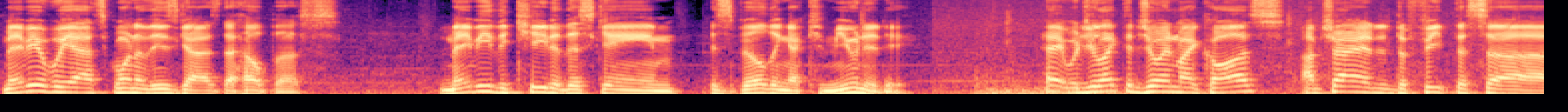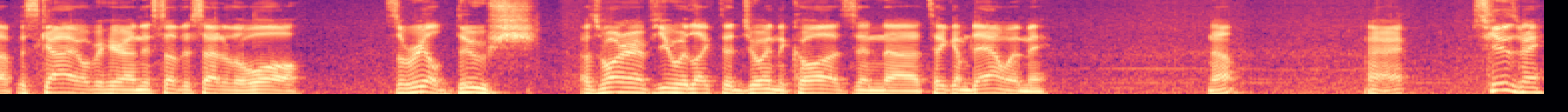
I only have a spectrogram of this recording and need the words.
Maybe if we ask one of these guys to help us. Maybe the key to this game is building a community. Hey, would you like to join my cause? I'm trying to defeat this uh this guy over here on this other side of the wall. It's a real douche. I was wondering if you would like to join the cause and uh, take him down with me. No? All right. Excuse me.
